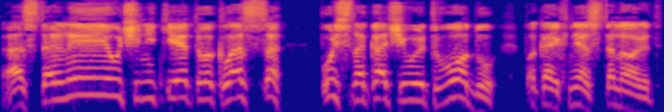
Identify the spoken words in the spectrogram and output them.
Остальные ученики этого класса пусть накачивают воду, пока их не остановят,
